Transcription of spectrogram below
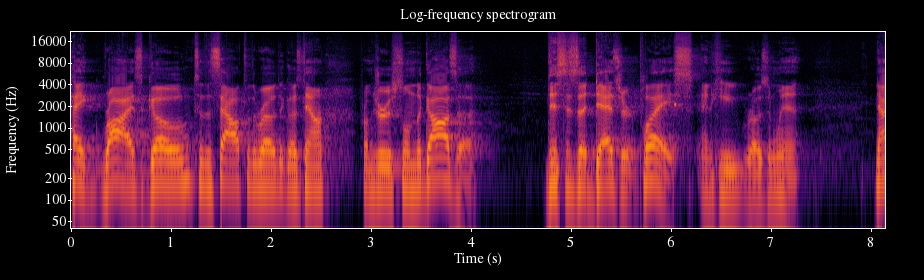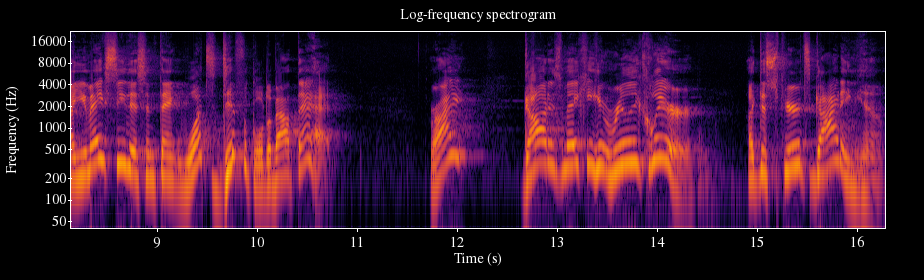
Hey, rise, go to the south of the road that goes down from Jerusalem to Gaza. This is a desert place. And he rose and went. Now, you may see this and think, What's difficult about that? Right? God is making it really clear. Like the Spirit's guiding him.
